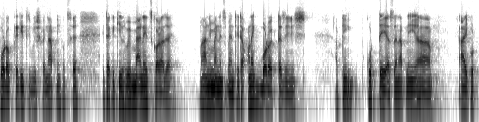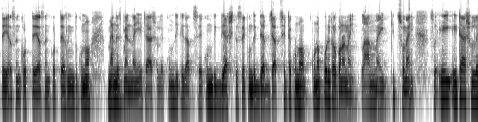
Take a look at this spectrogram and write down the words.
বড় ক্রেডিটের বিষয় না। আপনি হচ্ছে এটাকে কীভাবে ম্যানেজ করা যায়। মানি ম্যানেজমেন্ট এটা অনেক বড় একটা জিনিস। আপনি করতেই আছেন, আপনি আয় করতেই আছেন করতেই আছেন করতে আছেন, কিন্তু কোনো ম্যানেজমেন্ট নাই। এটা আসলে কোন দিকে যাচ্ছে, কোন দিক দিয়ে আসতেছে, কোন দিক দিয়ে যাচ্ছে, এটা কোনো কোনো পরিকল্পনা নাই প্ল্যান নাই, কিচ্ছু নাই। সো এই, এটা আসলে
